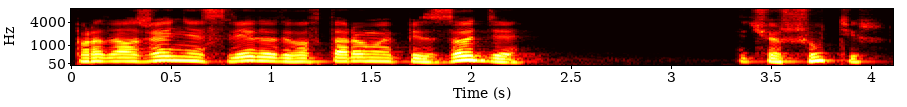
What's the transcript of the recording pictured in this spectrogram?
Продолжение следует во втором эпизоде. Ты что, шутишь?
